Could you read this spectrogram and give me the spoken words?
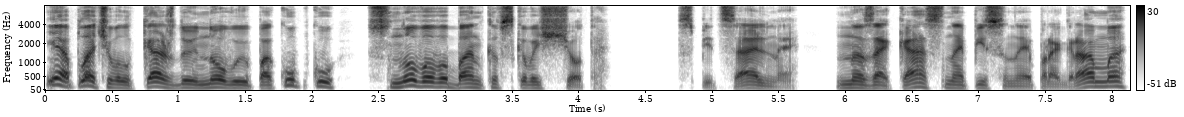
и оплачивал каждую новую покупку с нового банковского счета. Специальная, на заказ написанная программа,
